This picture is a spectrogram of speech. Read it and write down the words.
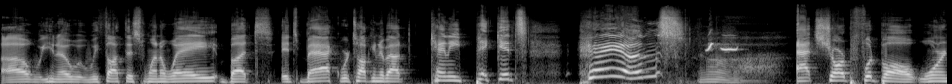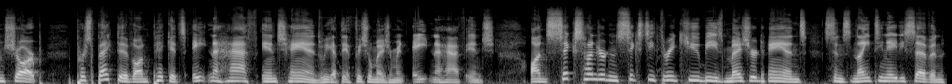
Uh, you know, we thought this went away, but it's back. We're talking about Kenny Pickett's hands at Sharp Football. Warren Sharp. Perspective on Pickett's eight and a half inch hands. We got the official measurement, eight and a half inch. On 663 QBs measured hands since 1987,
